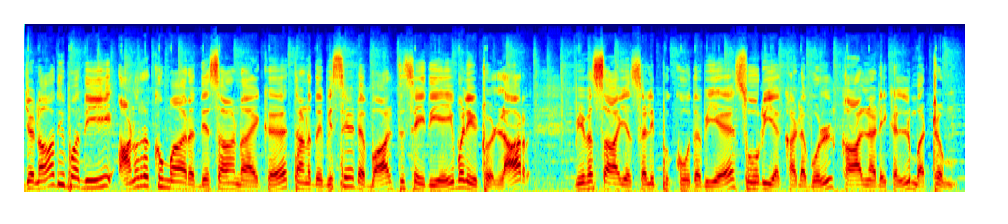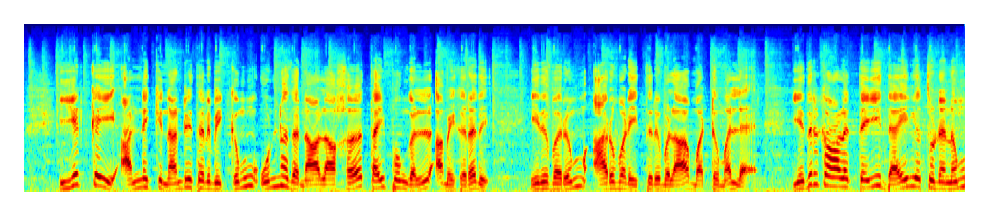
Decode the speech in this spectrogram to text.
ஜனாதிபதி அனுரகுமார திசாநாயக்க தனது விசேட வாழ்த்து செய்தியை வெளியிட்டுள்ளார். விவசாய செழிப்புக்கு உதவிய சூரிய கடவுள் கால்நடைகள் மற்றும் இயற்கை அன்னைக்கு நன்றி தெரிவிக்கும் உன்னத நாளாக தைப்பொங்கல் அமைகிறது. இது வரும் அறுவடை திருவிழா மட்டுமல்ல. எதிர்காலத்தை தைரியத்துடனும்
